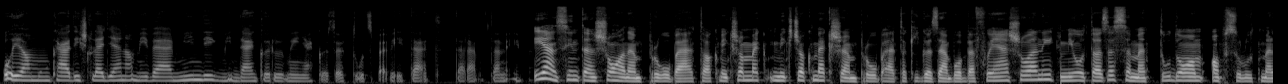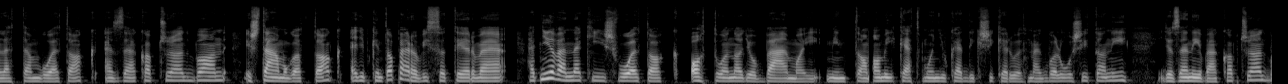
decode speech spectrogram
olyan munkád is legyen, amivel mindig minden körülmények között tudsz bevételt teremteni. Ilyen szinten soha nem próbáltak, még, sem meg, még csak meg sem próbáltak igazából befolyásolni. Mióta az eszemet tudom, abszolút mellettem voltak ezzel kapcsolatban, és támogattak. Egyébként apára visszatérve, hát nyilván neki is voltak attól nagyobb álmai, mint a, amiket mondjuk eddig sikerült megvalósítani, így a zenével kapcsolatban,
